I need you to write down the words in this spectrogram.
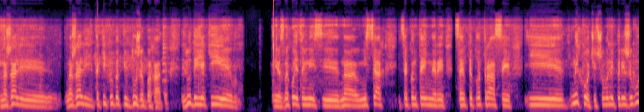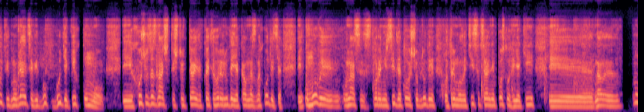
на жаль, на жаль, таких випадків дуже багато. Люди, які е, знаходяться на місцях, це контейнери, це теплотраси, і не хочуть, що вони переживуть, відмовляються від будь- будь-яких умов. І хочу зазначити, що та категорія людей, яка в нас знаходиться, і умови у нас створені всі для того, щоб люди отримали ті соціальні послуги, які е, на. Ну,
